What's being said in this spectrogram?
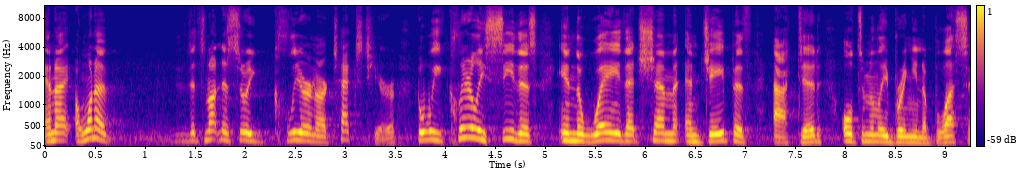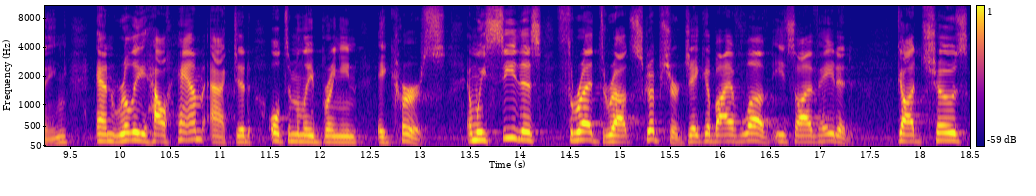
And I, I want to, that's not necessarily clear in our text here, but we clearly see this in the way that Shem and Japheth acted, ultimately bringing a blessing, and really how Ham acted, ultimately bringing a curse. And we see this thread throughout Scripture Jacob I have loved, Esau I've hated. God chose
